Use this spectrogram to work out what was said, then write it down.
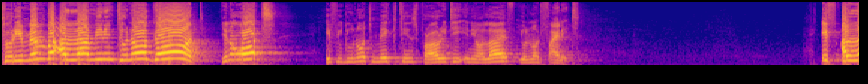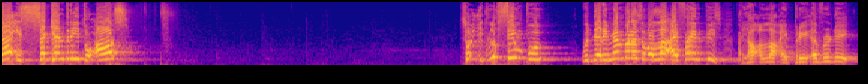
To remember Allah meaning to know God. You know what? If you do not make things priority in your life you'll not find it if Allah is secondary to us so it looks simple with the remembrance of Allah, I find peace. But Ya Allah, I pray every day.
